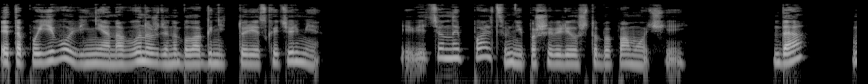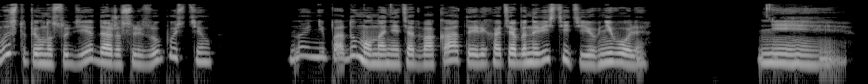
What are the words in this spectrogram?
Это по его вине она вынуждена была гнить в турецкой тюрьме. И ведь он и пальцем не пошевелил, чтобы помочь ей. Да, Выступил на суде, даже слезу пустил. Но и не подумал нанять адвоката или хотя бы навестить ее в неволе. Нет,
